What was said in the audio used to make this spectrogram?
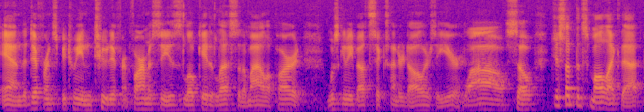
and the difference between two different pharmacies located less than a mile apart was going to be about $600 a year. Wow. So just something small like that.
